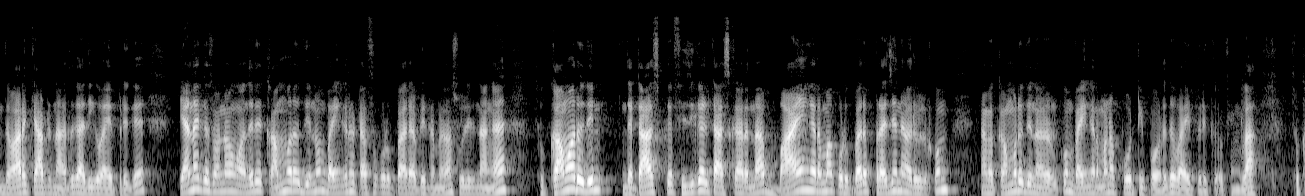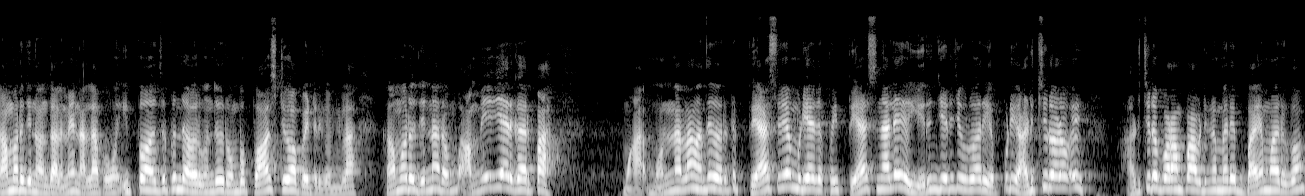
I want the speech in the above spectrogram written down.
இந்த வாரம் கேப்டன் ஆகிறதுக்கு அதிக வாய்ப்பு இருக்குது எனக்கு சொன்னவங்க வந்துட்டு கமருதீனும் பயங்கர டஃப் கொடுப்பாரு அப்படின்ற மாதிரி தான் சொல்லியிருந்தாங்க. ஸோ கமருதீன் இந்த டாஸ்க்கு ஃபிசிக்கல் டாஸ்க்காக இருந்தால் பயங்கரமாக கொடுப்பாரு. பிரஜன் அவர்களுக்கும் நம்ம கமருதீன் அவர்களுக்கும் பயங்கரமான போட்டி போகிறது வாய்ப்பு இருக்குது ஓகேங்களா ஸோ கமருதீன் வந்தாலுமே நல்லா போகும். இப்போ அதுக்கு வந்து அவர் வந்து ரொம்ப பாசிட்டிவாக போயிட்டு இருக்கு ஓகேங்களா கமருதீன்னா ரொம்ப அமைதியாக இருக்காருப்பா. முன்னெல்லாம் வந்து அவர்கிட்ட பேசவே முடியாது. போய் பேசினாலே எரிஞ்சு எரிஞ்சு விடுவார். எப்படி அடிச்சிடுவாரோ? ஏய் அடிச்சிட போகிறான்ப்பா அப்படின்ற மாதிரி பயமாக இருக்கும்.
